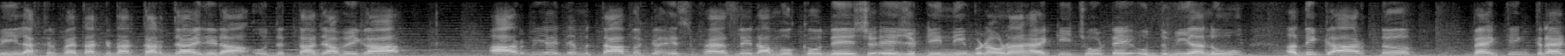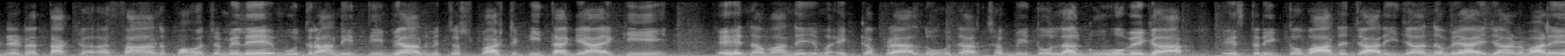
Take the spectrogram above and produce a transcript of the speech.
20 ਲੱਖ ਰੁਪਏ ਤੱਕ ਦਾ ਕਰਜ਼ਾ ਹੈ ਜਿਹੜਾ ਉਹ ਦਿੱਤਾ ਜਾਵੇਗਾ। ਆਰਬੀਆਈ ਦੇ ਮੁਤਾਬਕ ਇਸ ਫੈਸਲੇ ਦਾ ਮੁੱਖ ਉਦੇਸ਼ ਇਹ ਯਕੀਨੀ ਬਣਾਉਣਾ ਹੈ ਕਿ ਛੋਟੇ ਉਦਮੀਆਂ ਨੂੰ ਅਧਿਕਾਰਤ ਬੈਂਕਿੰਗ ਕ੍ਰੈਡਿਟ ਤੱਕ ਆਸਾਨ ਪਹੁੰਚ ਮਿਲੇ। ਮੁਦਰਾ ਨੀਤੀ ਬਿਆਨ ਵਿੱਚ ਸਪਸ਼ਟ ਕੀਤਾ ਗਿਆ ਹੈ ਕਿ ਇਹ ਨਵਾਂ ਨਿਯਮ 1 ਅਪ੍ਰੈਲ 2026 ਤੋਂ ਲਾਗੂ ਹੋਵੇਗਾ। ਇਸ ਤਰੀਕ ਤੋਂ ਬਾਅਦ ਜਾਰੀ ਜਾਂ ਨਵਿਆਏ ਜਾਣ ਵਾਲੇ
